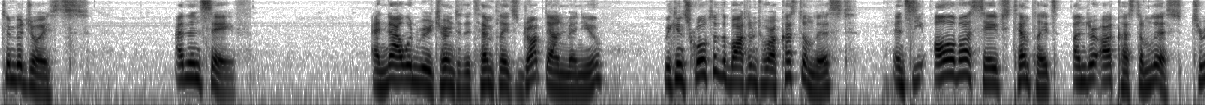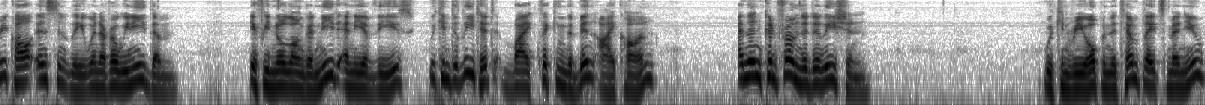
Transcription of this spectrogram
timber joists and then save. And now when we return to the templates drop-down menu, we can scroll to the bottom to our custom list and see all of our saved templates under our custom list to recall instantly whenever we need them. If we no longer need any of these, we can delete it by clicking the bin icon and then confirm the deletion. We can reopen the templates menu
